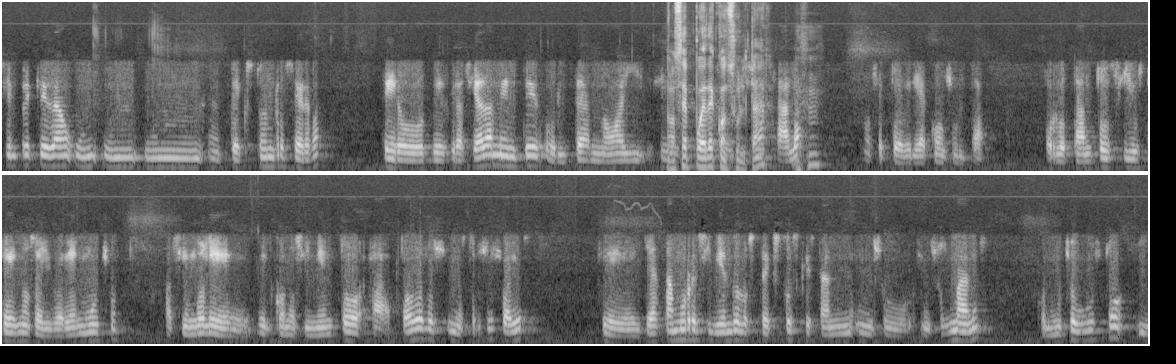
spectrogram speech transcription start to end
siempre queda un, texto en reserva, pero desgraciadamente ahorita no hay... Eh, no se puede consultar. No se podría consultar. Por lo tanto, sí ustedes nos ayudarían mucho haciéndole el conocimiento a todos los, nuestros usuarios que ya estamos recibiendo los textos que están en, su, en sus manos con mucho gusto y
